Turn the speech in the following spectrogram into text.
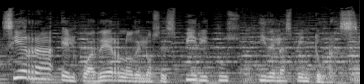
cierra el cuaderno de los espíritus y de las pinturas.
